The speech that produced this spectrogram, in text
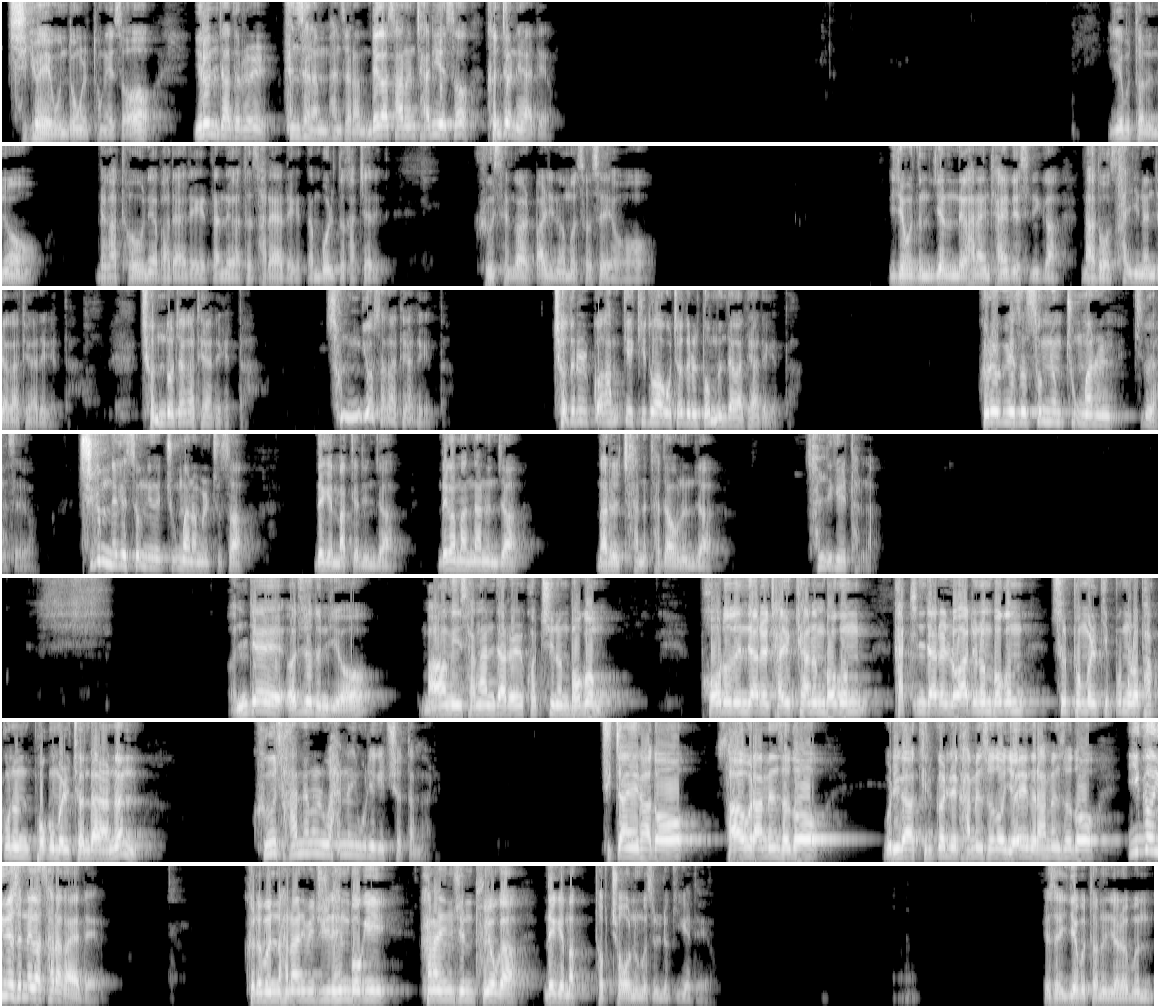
지교회 운동을 통해서 이런 자들을 한 사람 한 사람 내가 사는 자리에서 건져내야 돼요. 이제부터는요, 내가 더 은혜 받아야 되겠다, 내가 더 살아야 되겠다, 뭘 더 갖춰야 되겠다. 그 생각을 빨리 넘어서세요. 이제부터는, 이제는 내가 하나님 자녀 됐으니까 나도 살리는 자가 돼야 되겠다. 전도자가 돼야 되겠다. 선교사가 돼야 되겠다. 저들과 함께 기도하고 저들을 돕는 자가 돼야 되겠다. 그러기 위해서 성령 충만을 기도하세요. 지금 내게 성령의 충만함을 주사 내게 맡겨진 자, 내가 만나는 자, 나를 찾아오는 자 살리게 해달라. 언제 어디서든지요 마음이 상한 자를 고치는 복음, 포로된 자를 자유케 하는 복음, 갇힌 자를 놓아주는 복음, 슬픔을 기쁨으로 바꾸는 복음을 전달하는 그 사명을 하나님 우리에게 주셨단 말이에요. 직장에 가도 사업을 하면서도 우리가 길거리를 가면서도 여행을 하면서도 이거 위해서 내가 살아가야 돼요. 그러면 하나님이 주신 행복이 하나님 주신 부여가 내게 막 덮쳐오는 것을 느끼게 돼요. 그래서 이제부터는 여러분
